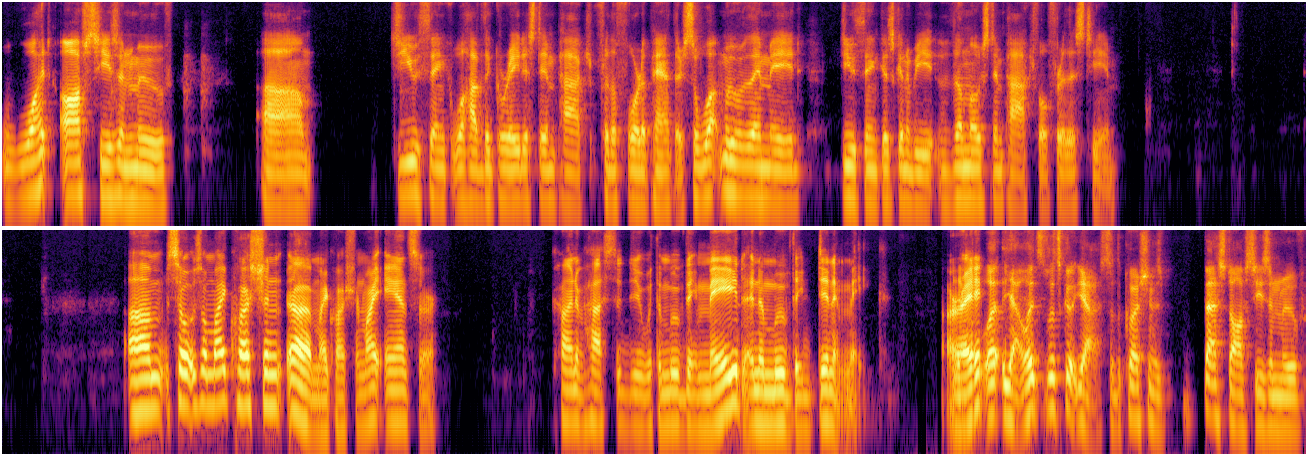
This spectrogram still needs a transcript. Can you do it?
what off-season move um, do you think will have the greatest impact for the Florida Panthers? So what move have they made do you think is going to be the most impactful for this team? Um, so so my question, uh, my question, my answer, kind of has to do with the move they made and a move they didn't make. All yeah, right. let- yeah, let's let's go. Yeah. So the question is best off-season move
